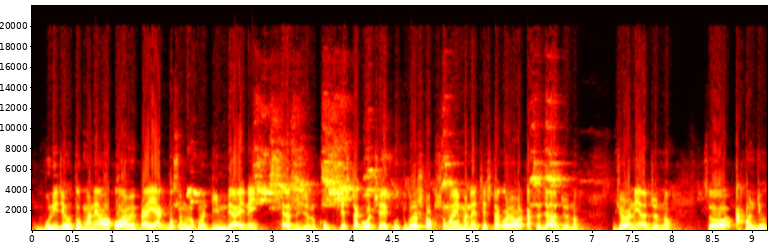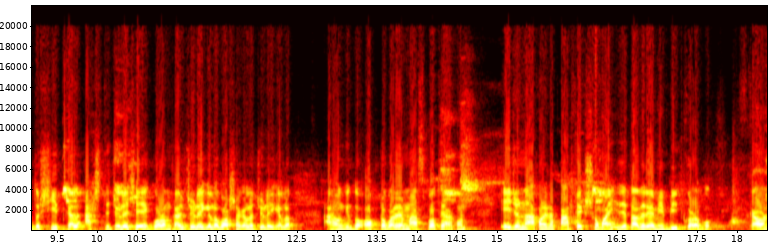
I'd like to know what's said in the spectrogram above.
বুড়ি যেহেতু মানে ওকেও আমি প্রায় এক বছর হলো কোনো ডিম দেওয়াই নেই, এরা দুজন খুব চেষ্টা করছে কুকিবুড়া সবসময় মানে চেষ্টা করে ওর কাছে যাওয়ার জন্য, জোড়া নেওয়ার জন্য। তো এখন যেহেতু শীতকাল আসতে চলেছে, গরমকাল চলে গেল, বর্ষাকালও চলে গেল এখন কিন্তু অক্টোবরের মাঝ পথে এখন। এই জন্য এখন একটা পারফেক্ট সময় যে তাদের আমি ব্রিড করাবো। কারণ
